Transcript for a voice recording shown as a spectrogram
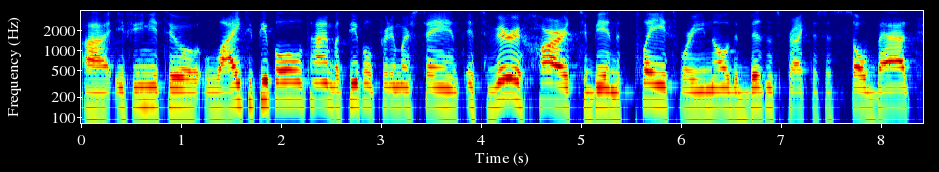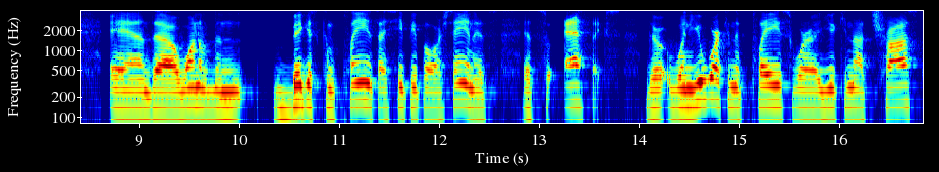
Uh, if you need to lie to people all the time, but people pretty much saying it's very hard to be in a place where you know the business practice is so bad. And uh, one of the biggest complaints I see people are saying it's it's ethics. There, when you work in a place where you cannot trust,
